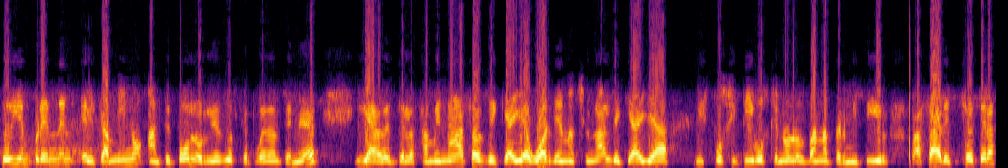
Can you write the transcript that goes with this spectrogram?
que hoy emprenden el camino ante todos los riesgos que puedan tener y ante las amenazas de que haya Guardia Nacional, de que haya dispositivos que no los van a permitir pasar, etcétera,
